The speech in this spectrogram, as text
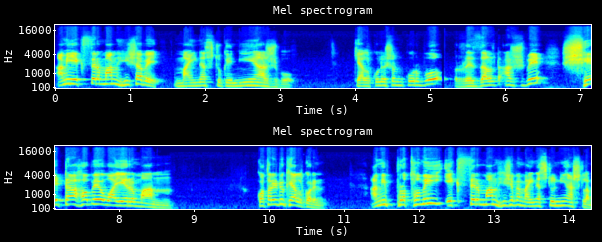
আমি এক্সের মান হিসাবে মাইনাস টুকে নিয়ে আসব। ক্যালকুলেশন করব রেজাল্ট আসবে, সেটা হবে ওয়াইয়ের মান। কথাটা একটু খেয়াল করেন। আমি প্রথমেই এক্সের মান হিসেবে মাইনাস টু নিয়ে আসলাম,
